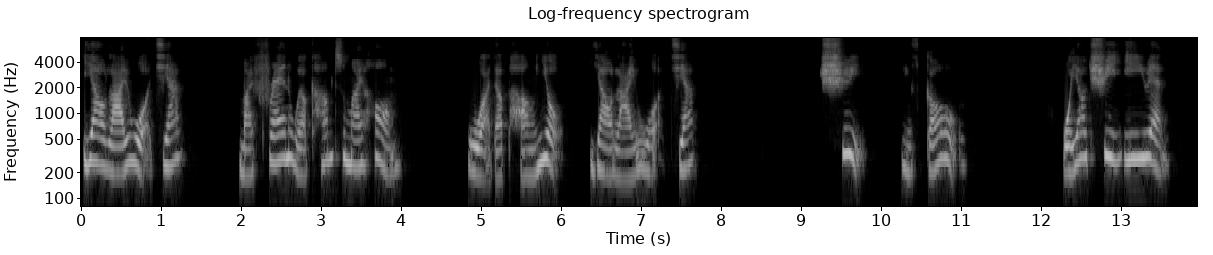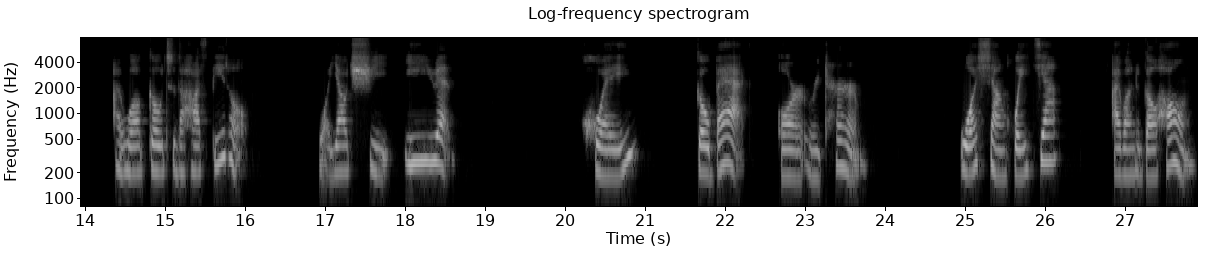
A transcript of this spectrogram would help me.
要来我家 My friend will come to my home. 我的朋友要来我家。去 means go. 我要去医院。I will go to the hospital. 我要去医院。回 go back or return. 我想回家。I want to go home.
